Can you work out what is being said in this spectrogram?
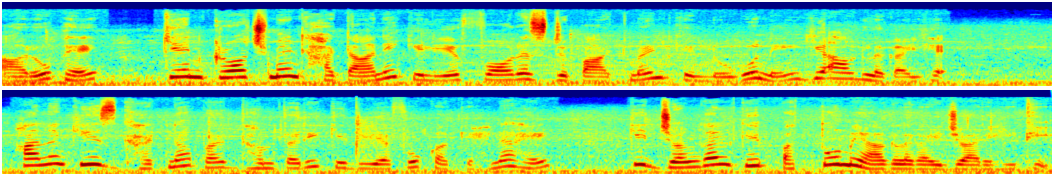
आरोप है कि इंक्रोचमेंट हटाने के लिए फॉरेस्ट डिपार्टमेंट के लोगों ने ये आग लगाई है। हालाँकि इस घटना पर धमतरी के डीएफओ का कहना है कि जंगल के पत्तों में आग लगाई जा रही थी।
